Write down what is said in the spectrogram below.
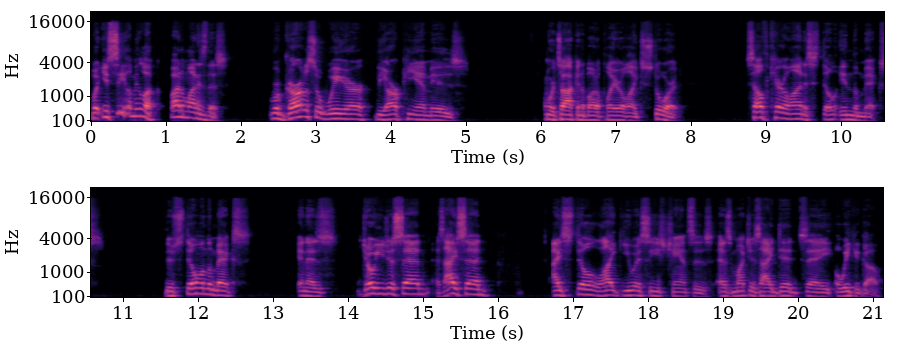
But you see, let me look. Bottom line is this: regardless of where the RPM is, we're talking about a player like Stewart. South Carolina is still in the mix. They're still in the mix, and as Joe, you just said, as I said, I still like USC's chances as much as I did say a week ago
